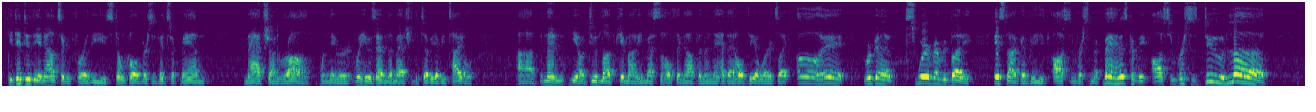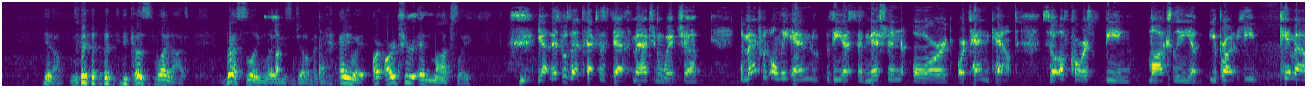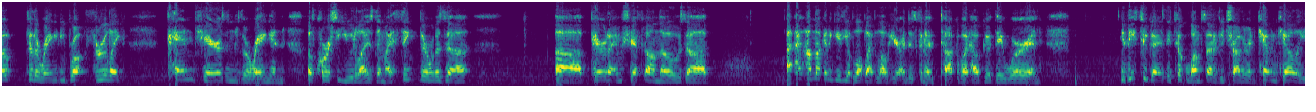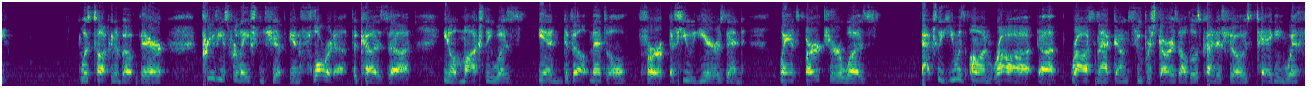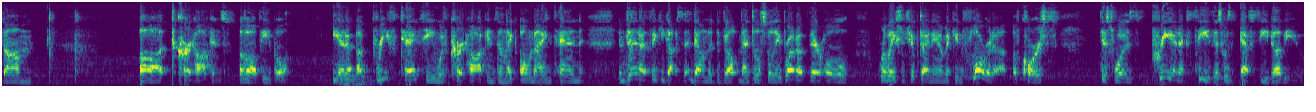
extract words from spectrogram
he did do the announcing for the Stone Cold versus Vince McMahon match on Raw when they were when he was having the match for the WWE title. Uh, and then you know, Dude Love came out, he messed the whole thing up, and then they had that whole deal where it's like, oh hey, we're gonna swerve everybody. It's not gonna be Austin versus McMahon. It's gonna be Austin versus Dude Love you know, because why not? Wrestling, ladies and gentlemen. Anyway, Ar- Archer and Moxley. Yeah, this was a Texas death match in which uh, the match would only end via submission or or ten count. So, of course, being Moxley, uh, you brought he came out to the ring and he brought through like ten chairs into the ring, and of course he utilized them. I think there was a, a paradigm shift on those. Uh, I, am not going to give you a blow by blow here. I'm just going to talk about how good they were. And these two guys, they took lumps out of each other. And Kevin Kelly was talking about their previous relationship in Florida because, uh, you know, Moxley was in developmental for a few years, and Lance Archer was actually he was on Raw, uh, Raw, SmackDown, Superstars, all those kind of shows, tagging with. Um, uh, Kurt Hawkins, of all people. He had a, a, brief tag team with Kurt Hawkins in like 09 10. And then I think he got sent down to developmental. So they brought up their whole relationship dynamic in Florida. Of course, this was pre NXT, this was FCW.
